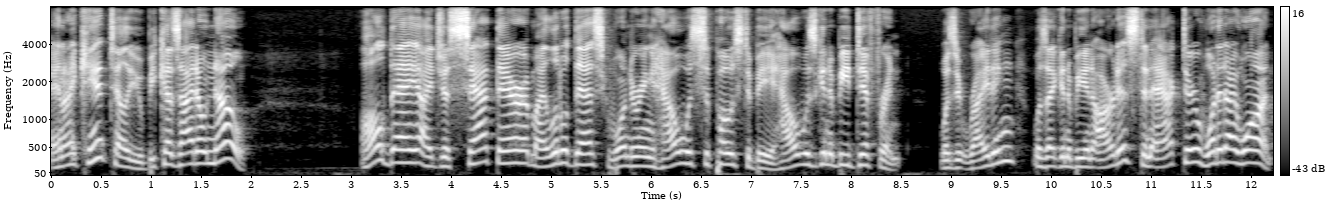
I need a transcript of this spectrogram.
And I can't tell you because I don't know. All day I just sat there at my little desk wondering how it was supposed to be, how it was going to be different. Was it writing? Was I going to be an artist, an actor? What did I want?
